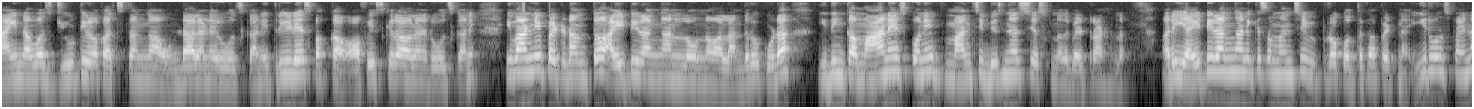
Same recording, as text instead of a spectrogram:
నైన్ అవర్స్ డ్యూటీలో ఖచ్చితంగా ఉండాలనే రూల్స్ కానీ త్రీ డేస్ పక్క ఆఫీస్కి రావాలనే రూల్స్ కానీ ఇవన్నీ పెట్టడంతో ఐటీ రంగంలో ఉన్న వాళ్ళందరూ కూడా ఇది ఇంకా మానేసుకొని మంచి బిజినెస్ చేసుకున్నది బెటర్ అంటున్నారు. మరి ఐటీ రంగానికి సంబంధించి ఇప్పుడు కొత్తగా పెట్టిన ఈ రూల్స్ పైన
